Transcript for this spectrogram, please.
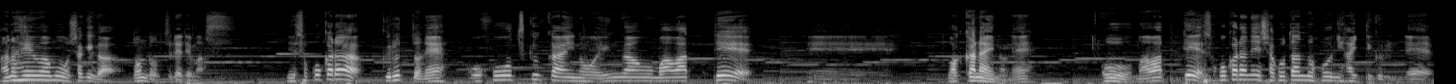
あの辺はもう鮭がどんどん釣れてます。で、そこからぐるっとね、オホーツク海の沿岸を回って、えー、稚内のね、を回って、そこからね、シャコタンの方に入ってくるんで、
